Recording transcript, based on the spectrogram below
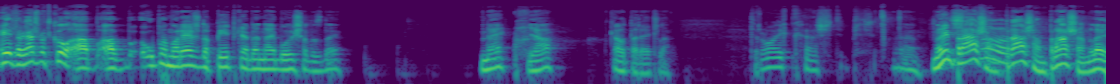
Ej, drugač pa tako, a, a, upamo reči, da petka je bila najboljša do zdaj. Ne, ja, kao ta rekla. Trojka, šti... No in vprašam, vprašam, vprašam, le.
